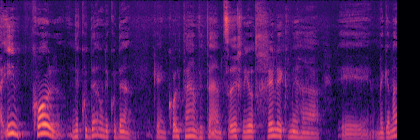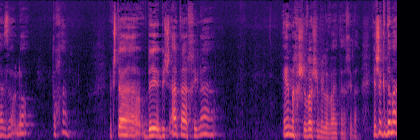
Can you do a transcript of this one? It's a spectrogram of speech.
האם כל נקודה או נקודה, כן, כל טעם וטעם צריך להיות חלק מהמגמה הזו? לא, תאכל. וכשאתה בשעת האכילה, אין מחשבה שמלווה את האכילה. יש הקדמה.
